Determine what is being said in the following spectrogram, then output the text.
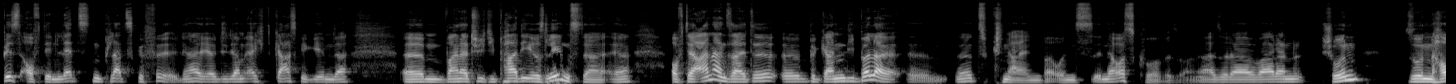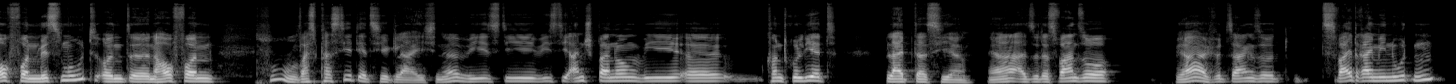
bis auf den letzten Platz gefüllt. Ja, die, die haben echt Gas gegeben da. Ähm, war natürlich die Party ihres Lebens da. Ja. Auf der anderen Seite äh, begannen die Böller äh, ne, zu knallen bei uns in der Ostkurve. So, ne? Also da war dann schon so ein Hauch von Missmut und äh, ein Hauch von puh, was passiert jetzt hier gleich? Ne? Wie ist die, wie ist die Anspannung? Wie äh, kontrolliert bleibt das hier? Ja, also das waren so, ja, ich würde sagen so zwei, drei Minuten,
